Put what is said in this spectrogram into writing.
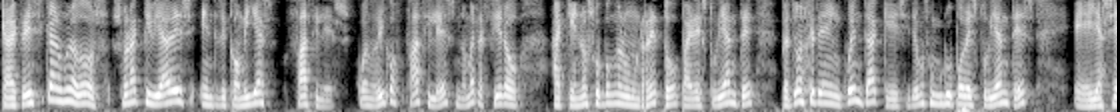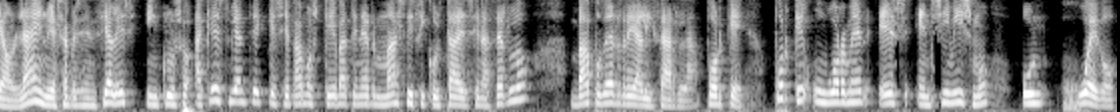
Característica número 2. Son actividades entre comillas fáciles. Cuando digo fáciles no me refiero a que no supongan un reto para el estudiante, pero tenemos que tener en cuenta que si tenemos un grupo de estudiantes, eh, ya sea online o ya sea presenciales, incluso aquel estudiante que sepamos que va a tener más dificultades en hacerlo, va a poder realizarla. ¿Por qué? Porque un Warmer es en sí mismo un juego.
